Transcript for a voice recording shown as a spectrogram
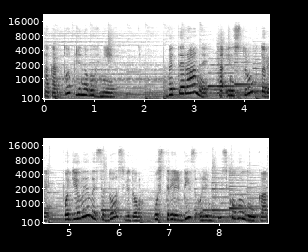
та картоплі на вогні. Ветерани та інструктори поділилися досвідом у стрільбі з олімпійського лука,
